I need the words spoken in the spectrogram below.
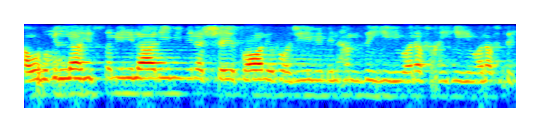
أعوذ بالله السميع العليم من الشيطان الرجيم، من همزه ونفخه ونفثه.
